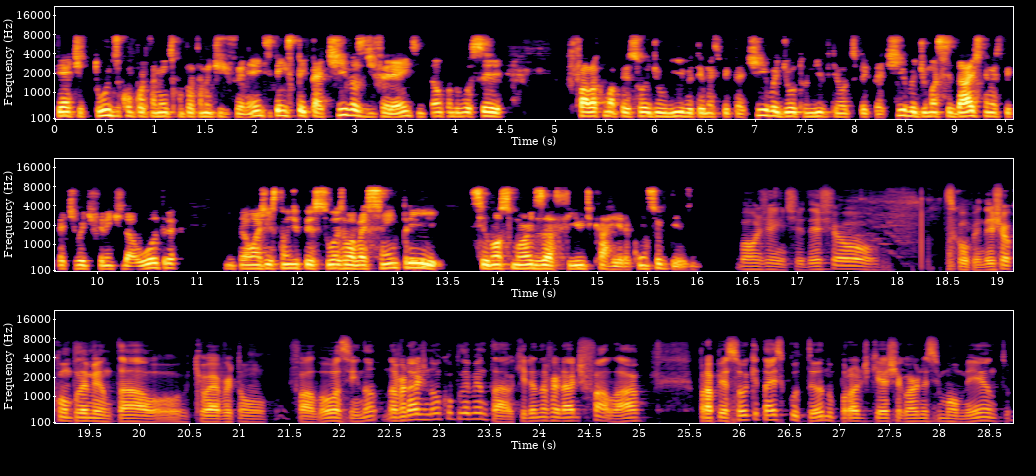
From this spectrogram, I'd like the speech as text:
têm atitudes e comportamentos completamente diferentes, têm expectativas diferentes. Então, quando você fala com uma pessoa de um nível tem uma expectativa, de outro nível tem outra expectativa, de uma cidade tem uma expectativa diferente da outra. Então a gestão de pessoas ela vai sempre ser o nosso maior desafio de carreira, com certeza. Bom, gente, deixa eu desculpem, deixa eu complementar o que o Everton falou, assim, não, na verdade não complementar, eu queria na verdade falar para a pessoa que está escutando o podcast agora nesse momento,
